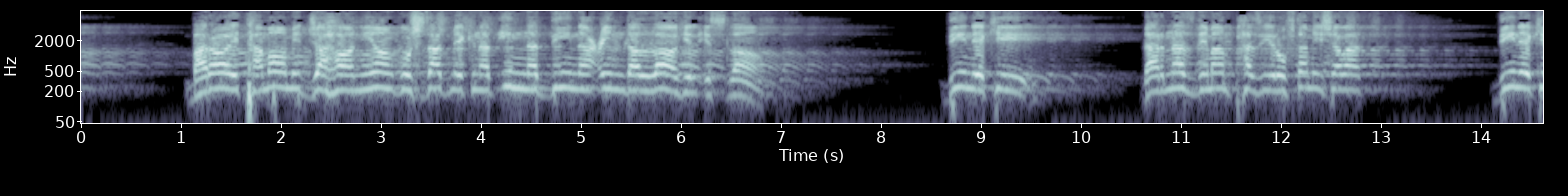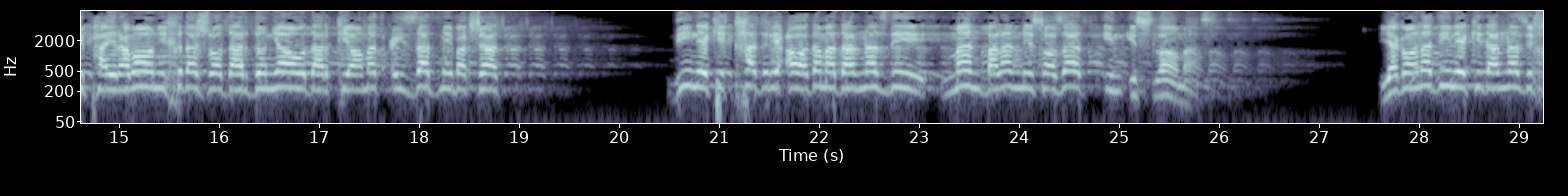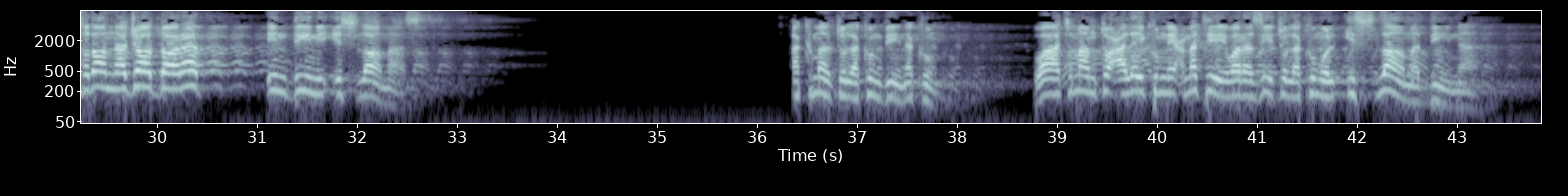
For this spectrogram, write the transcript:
برای تمام جهانیان گشزد می‌کند. این الدین عند الله الاسلام. دینی که در نزد من پذیرفته می شود دینی که پیروان خودش را در دنیا و در قیامت عزت می بخشد دینی که قدر آدم در نزد من بلند می سازد این اسلام است. یگانه دینی که در نزد خدا نجات دارد این دین اسلام است. اکملت لکم دینکم. و اتممت علیکم نعمتی و رزیت لکم الاسلام دینا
